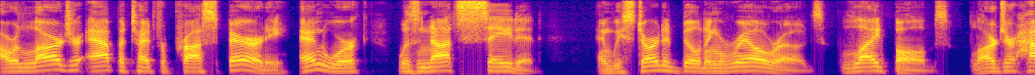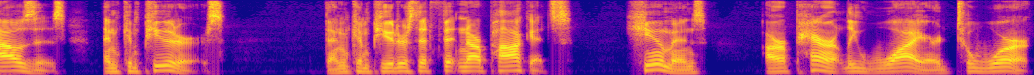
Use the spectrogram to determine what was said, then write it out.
our larger appetite for prosperity and work was not sated, and we started building railroads, light bulbs, larger houses, and computers. Then computers that fit in our pockets. Humans are apparently wired to work.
